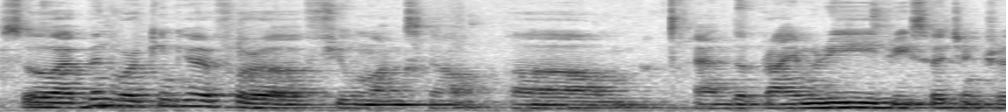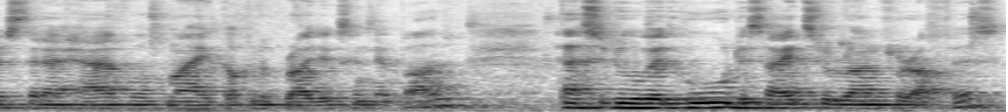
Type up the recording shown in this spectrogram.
So I've been working here for a few months now, um, and the primary research interest that I have of my couple of projects in Nepal has to do with who decides to run for office,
